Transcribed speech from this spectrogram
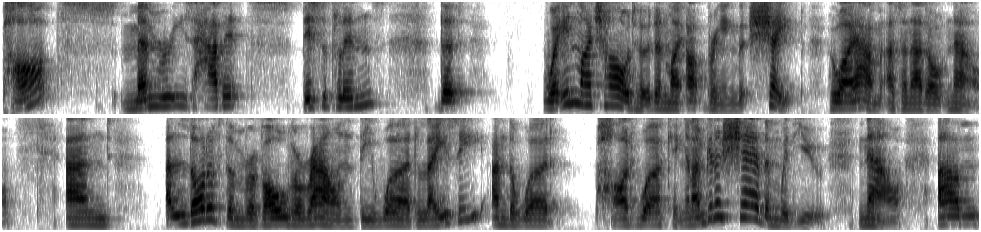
parts, memories, habits, disciplines that were in my childhood and my upbringing that shape who I am as an adult now. And a lot of them revolve around the word lazy and the word hardworking. And I'm going to share them with you now. Um,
